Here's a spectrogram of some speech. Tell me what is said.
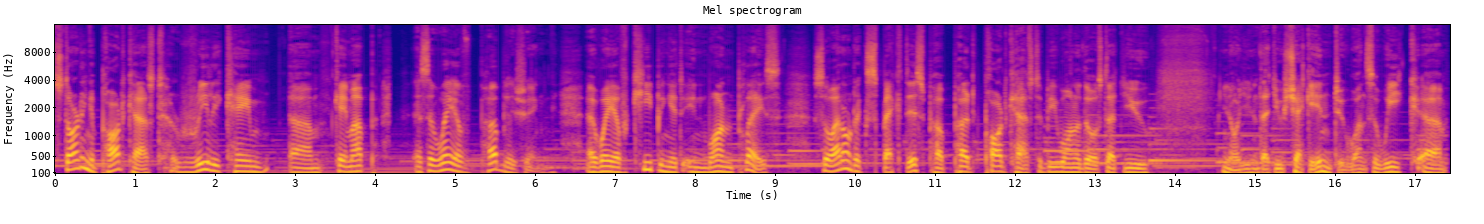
starting a podcast really came um, came up as a way of publishing, a way of keeping it in one place. So I don't expect this podcast to be one of those that you, you know, you, that you check into once a week um,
